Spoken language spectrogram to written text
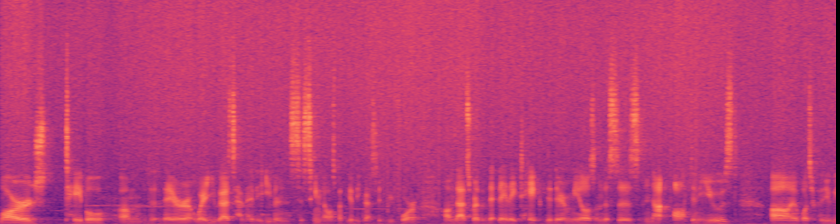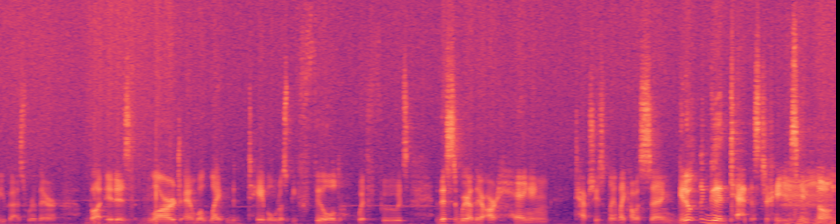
large table um, there where you guys have had even seen Elspeth that you guys did before. Um, that's where they, they take their meals, and this is not often used. Uh, it was for you, you guys were there, but it is large, and what likely the table will just be filled with foods. This is where there are hanging tapestries, like, like I was saying, get out the good tapestries, you know,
